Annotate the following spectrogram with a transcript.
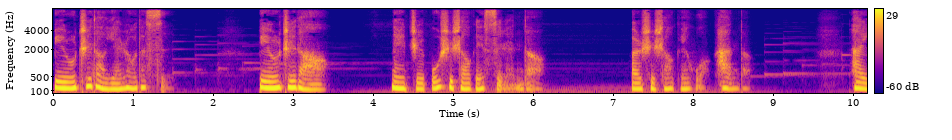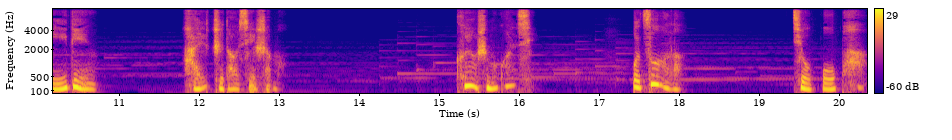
比如知道颜柔的死，比如知道，那纸不是烧给死人的，而是烧给我看的。她一定还知道些什么。可有什么关系？我做了，就不怕。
